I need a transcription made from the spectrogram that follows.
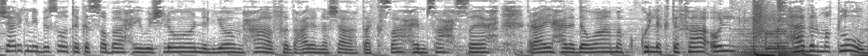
شاركني بصوتك الصباحي. وشلون اليوم حافظ على نشاطك؟ صاحي مصحصح رايح على دوامك وكلك تفاؤل. هذا المطلوب.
